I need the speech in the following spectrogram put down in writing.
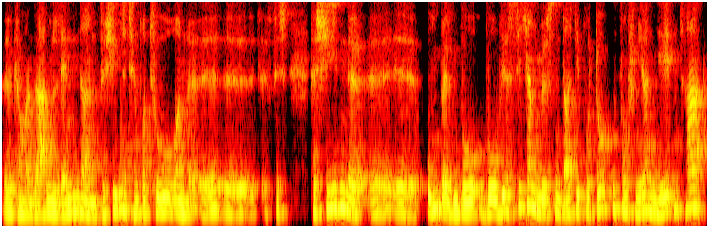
äh, kann man sagen, Ländern, verschiedene Temperaturen, äh, äh verschiedene äh, äh, Umwelten, wo, wo wir sichern müssen, dass die Produkte funktionieren jeden Tag.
